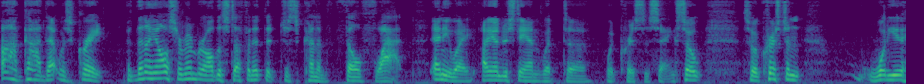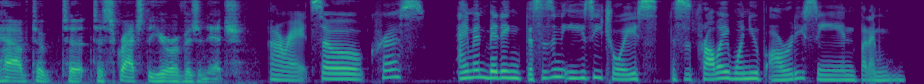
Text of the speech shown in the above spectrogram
ah, God, that was great. But then I also remember all the stuff in it that just kind of fell flat. Anyway, I understand what uh, what Chris is saying. So, so Kristen, what do you have to, to, to scratch the Eurovision itch? All right. So, Chris, I'm admitting this is an easy choice. This is probably one you've already seen, but I'm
